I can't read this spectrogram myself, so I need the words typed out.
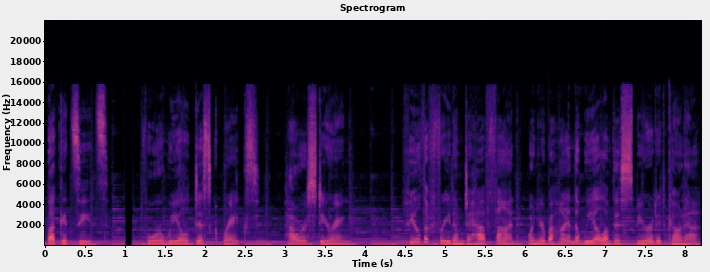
bucket seats, four-wheel disc brakes, power steering. Feel the freedom to have fun when you're behind the wheel of this spirited Kona.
